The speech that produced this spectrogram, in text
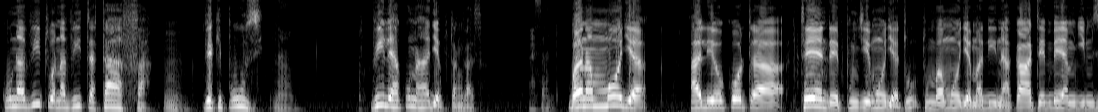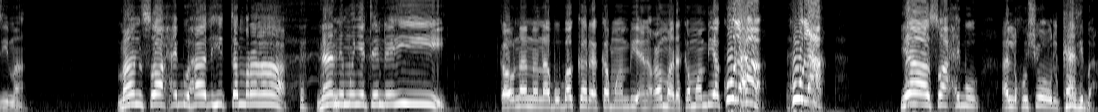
kuna vitu wanaviita tafa mm, vya kipuuzi. Naam. Vile hakuna haja ya kutangaza. Asante. bwana mmoja aliokota tende punje moja tu tumba moja madina akawatembea mji mzima. Man sahibu hadhihi tamra? Nani mwenye tende hii? Kaonana na abubakar akamwambia na umar akamwambia kulha kula! Ya sahibu alkhushuu lkadhiba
